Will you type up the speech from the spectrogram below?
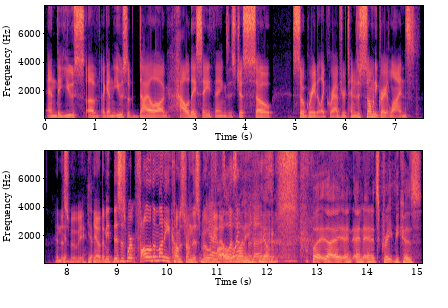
and the use of again the use of dialogue how they say things is just so so great. It like grabs your attention. There's so many great lines in this movie Yeah. you know i mean this is where follow the money comes from this movie Yeah. That Follow the wasn't- money. Yep. But uh, and and and it's great because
